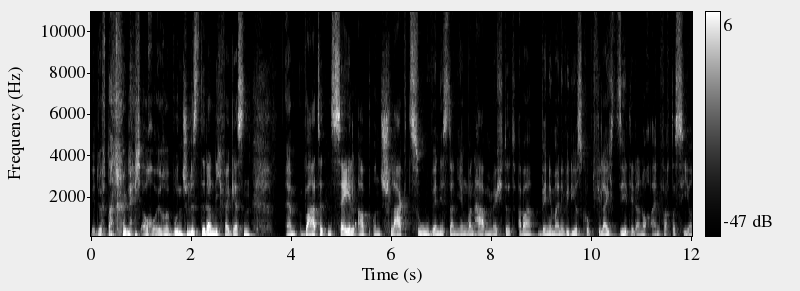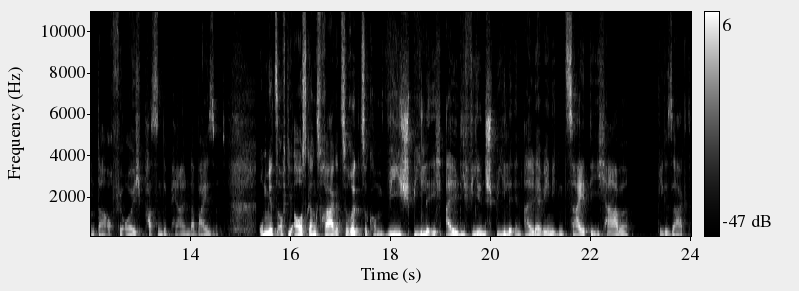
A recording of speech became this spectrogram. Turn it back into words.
Ihr dürft natürlich auch eure Wunschliste dann nicht vergessen. Ähm, wartet ein Sale ab und schlagt zu, wenn ihr es dann irgendwann haben möchtet. Aber wenn ihr meine Videos guckt, vielleicht seht ihr dann auch einfach, dass hier und da auch für euch passende Perlen dabei sind. Um jetzt auf die Ausgangsfrage zurückzukommen, wie spiele ich all die vielen Spiele in all der wenigen Zeit, die ich habe? Wie gesagt,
